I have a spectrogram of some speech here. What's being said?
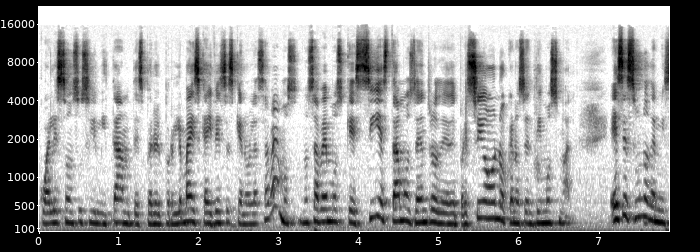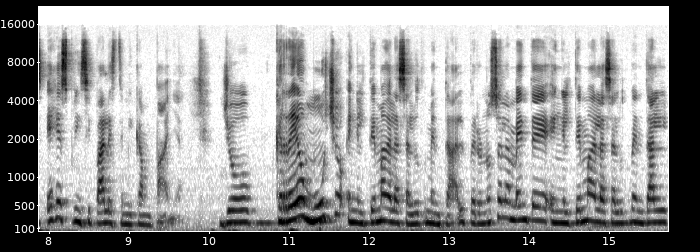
cuáles son sus limitantes, pero el problema es que hay veces que no las sabemos. No sabemos que sí estamos dentro de depresión o que nos sentimos mal. Ese es uno de mis ejes principales de mi campaña. Yo creo mucho en el tema de la salud mental, pero no solamente en el tema de la salud mental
